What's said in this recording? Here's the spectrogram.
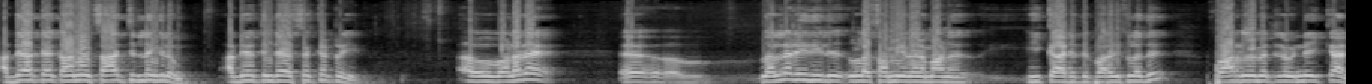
അദ്ദേഹത്തെ കാണാൻ സാധിച്ചില്ലെങ്കിലും അദ്ദേഹത്തിന്റെ സെക്രട്ടറി വളരെ നല്ല രീതിയിലുള്ള സമീപനമാണ് ഈ കാര്യത്തിൽ പറഞ്ഞിട്ടുള്ളത്. പാർലമെന്റിൽ ഉന്നയിക്കാൻ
